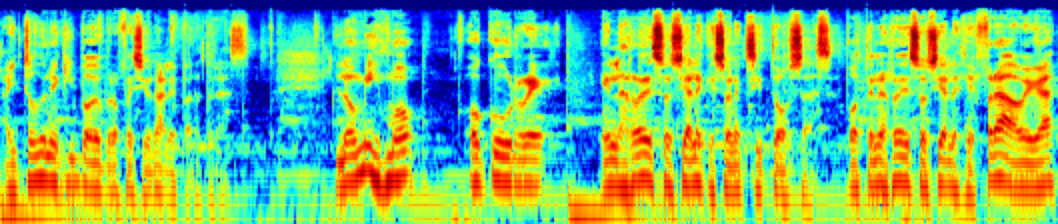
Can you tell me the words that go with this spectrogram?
hay todo un equipo de profesionales para atrás. Lo mismo ocurre en las redes sociales que son exitosas. Vos tenés redes sociales de Frávega,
